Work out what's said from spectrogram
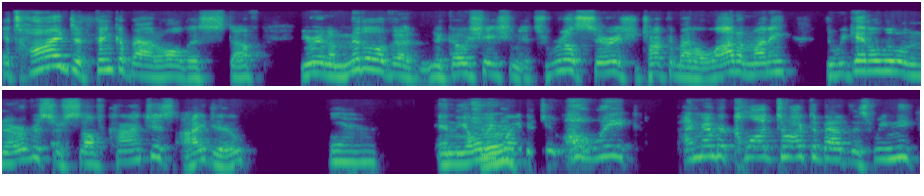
it's hard to think about all this stuff. You're in the middle of a negotiation. It's real serious. You're talking about a lot of money. Do we get a little nervous or self-conscious? I do. Yeah, And the only Sure. way to do, oh, wait, I remember Claude talked about this. We need,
